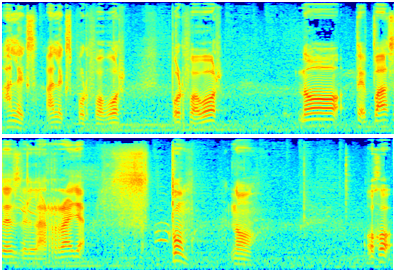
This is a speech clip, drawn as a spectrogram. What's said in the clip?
Alex, Alex, por favor. Por favor. No te pases de la raya. ¡Pum! No. Ojo,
